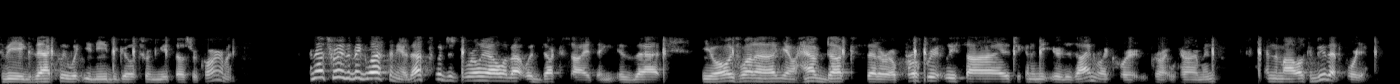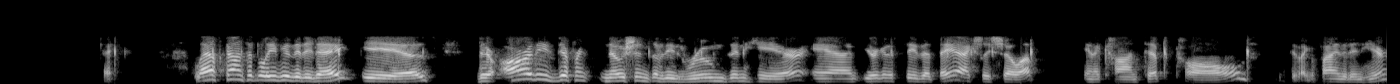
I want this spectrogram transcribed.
to be exactly what you need to go through and meet those requirements. And that's really the big lesson here. That's what it's really all about with duct sizing is that you always want to, you know, have ducts that are appropriately sized to kind of meet your design requirements, and the model can do that for you. Okay. Last concept to leave you with today is there are these different notions of these rooms in here, and you're going to see that they actually show up in a concept called, let's see if I can find it in here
